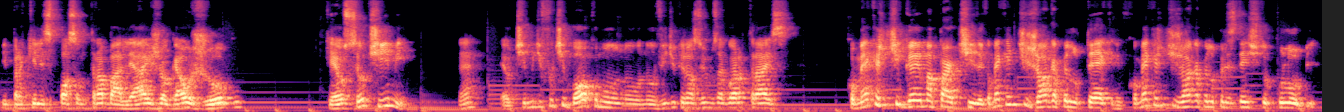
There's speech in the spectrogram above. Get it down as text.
e para que eles possam trabalhar e jogar o jogo que é o seu time, né? É o time de futebol, como no, no vídeo que nós vimos agora atrás. Como é que a gente ganha uma partida? Como é que a gente joga pelo técnico? Como é que a gente joga pelo presidente do clube?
